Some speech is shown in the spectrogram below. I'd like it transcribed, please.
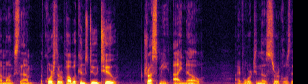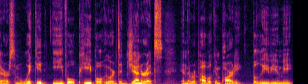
amongst them. Of course, the Republicans do too. Trust me, I know. I've worked in those circles. There are some wicked, evil people who are degenerates in the Republican Party. Believe you me.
